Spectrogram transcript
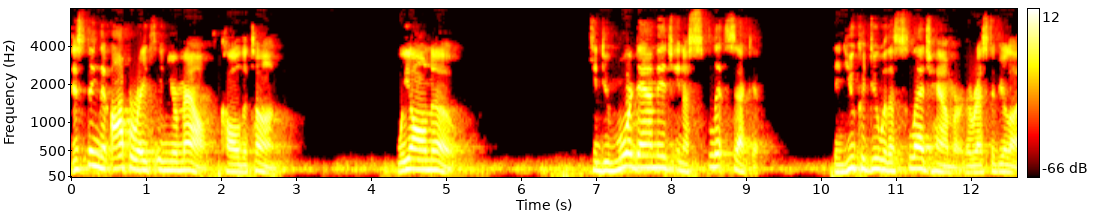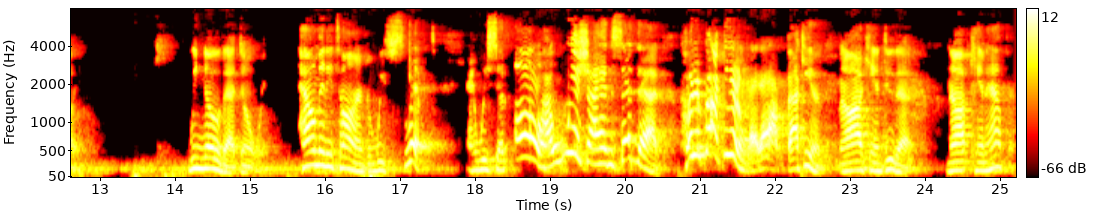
This thing that operates in your mouth, called the tongue, we all know, can do more damage in a split second than you could do with a sledgehammer the rest of your life. We know that, don't we? How many times when we slipped and we said, Oh, I wish I hadn't said that. Put it back in. Back in. No, I can't do that. No, it can't happen.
